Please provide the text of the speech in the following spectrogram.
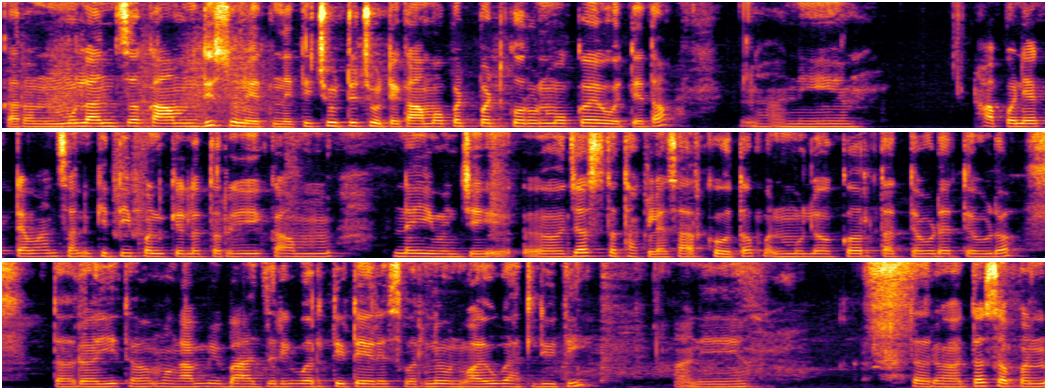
कारण मुलांचं काम दिसून येत नाही. ते छोटे छोटे कामं पटपट करून मोकळे होते तर. आणि आपण एकट्या माणसानं किती पण केलं तरी काम नाही म्हणजे जास्त थकल्यासारखं होतं पण मुलं करतात तेवढं तेवढं. तर इथं मग आम्ही बाजरीवरती टेरेसवर नेऊन वाळू घातली होती. आणि तर तसं पण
